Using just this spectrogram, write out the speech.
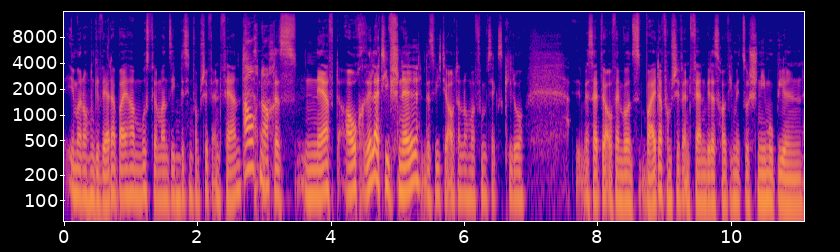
immer noch ein Gewehr dabei haben muss, wenn man sich ein bisschen vom Schiff entfernt. Auch noch. Und das nervt auch relativ schnell. Das wiegt ja auch dann nochmal 5, 6 Kilo weshalb wir auch, wenn wir uns weiter vom Schiff entfernen, wir das häufig mit so Schneemobilen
